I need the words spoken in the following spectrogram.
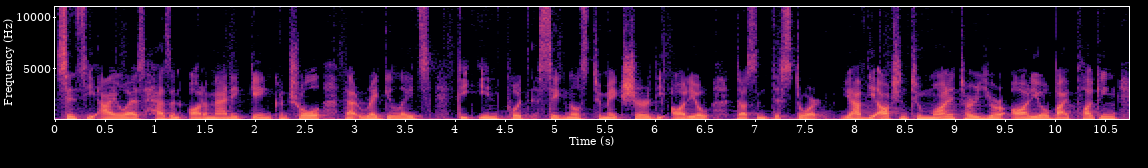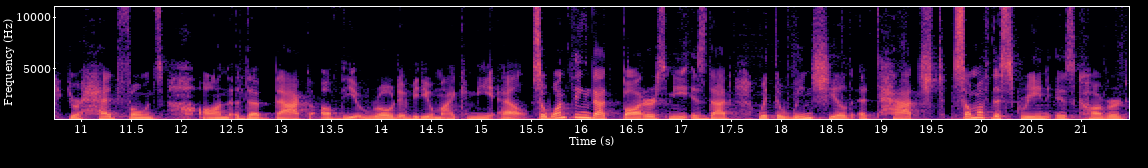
since the iOS has an automatic gain control that regulates the input signals to make sure the audio doesn't distort. You have the option to monitor your audio by plugging your headphones on the back of the Rode VideoMic Me L. So one thing thing that bothers me is that with the windshield attached, some of the screen is covered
